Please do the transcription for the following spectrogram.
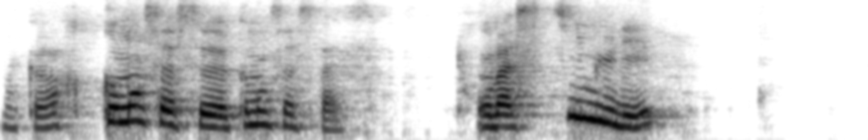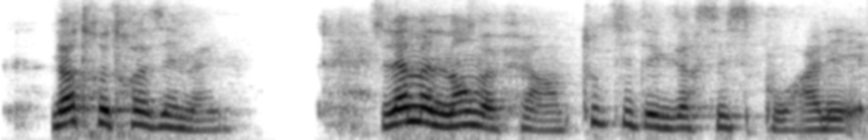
d'accord, comment, ça se, passe? On va stimuler notre troisième œil. Là maintenant, on va faire un tout petit exercice pour aller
